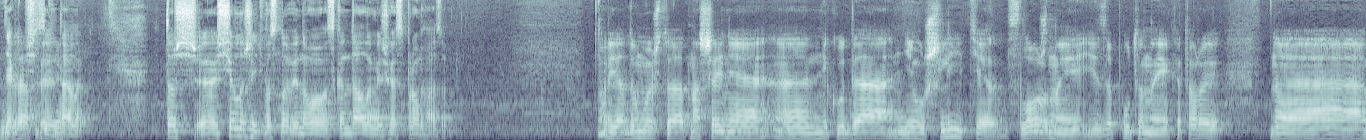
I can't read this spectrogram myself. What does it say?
Дякую, що завітали. Тож, е, що лежить в основі нового скандалу між Газпромгазом? Я думаю, что отношения э, никуда не ушли, те сложные и запутанные, которые э,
